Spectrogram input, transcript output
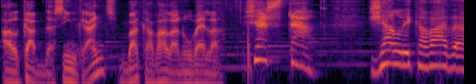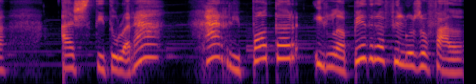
al cap de 5 anys, va acabar la novel·la. Ja està! Ja l'he acabada! Es titularà Harry Potter i la pedra filosofal.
